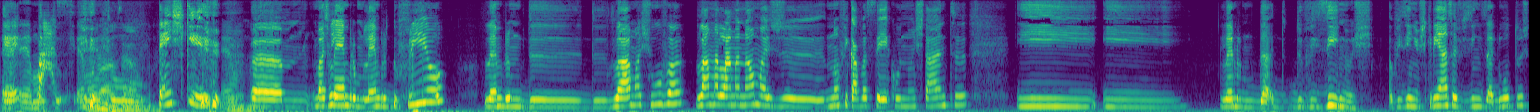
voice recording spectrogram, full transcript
é, é muito. base. É muito Tens que. é- Um, mas lembro-me, lembro do frio, lembro-me de, de lama, chuva. Lama, lama não, mas eh, não ficava seco num instante. E, e lembro-me da- de, de vizinhos, vizinhos crianças, vizinhos adultos,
